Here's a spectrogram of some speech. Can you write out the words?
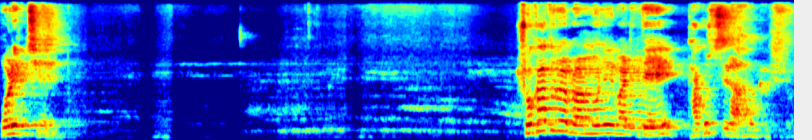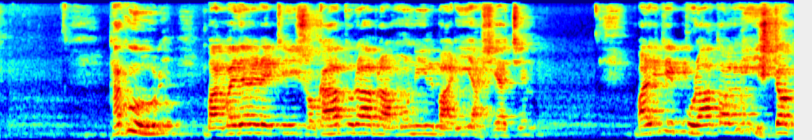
পরিচ্ছেদ। শোকাতুরা ব্রাহ্মণীর বাড়িতে ঠাকুর শ্রীরামকৃষ্ণ। ঠাকুর বাগবাজারের একটি শোকাতুরা ব্রাহ্মণীর বাড়ি আসিয়াছেন। বাড়িটি পুরাতন স্টক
